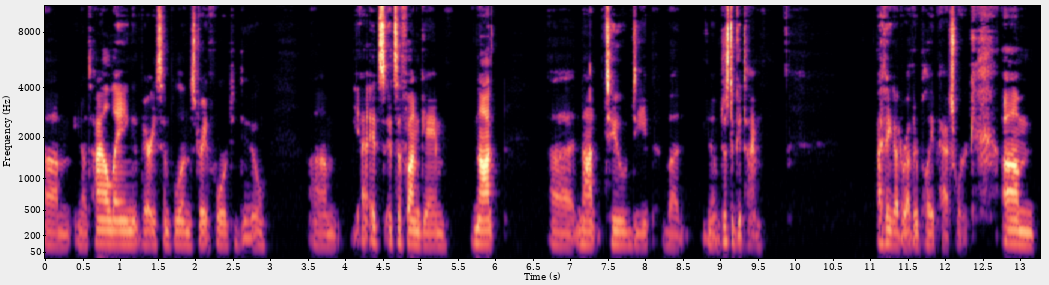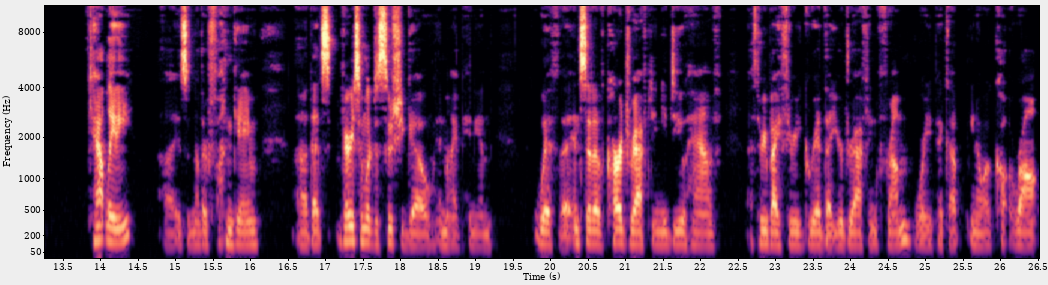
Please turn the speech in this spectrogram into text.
Um, you know, tile laying, very simple and straightforward to do. Um, yeah, it's it's a fun game. Not uh, not too deep, but you know, just a good time. I think I'd rather play Patchwork. Um, Cat Lady uh, is another fun game uh, that's very similar to Sushi Go, in my opinion. With uh, instead of card drafting, you do have a three by three grid that you're drafting from, where you pick up, you know, a col-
